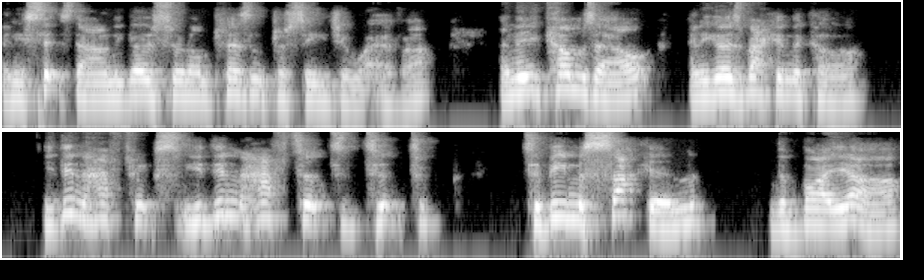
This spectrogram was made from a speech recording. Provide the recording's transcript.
and he sits down. He goes through an unpleasant procedure, whatever, and then he comes out and he goes back in the car. You didn't have to. You didn't have to to to to, to be masakin the bayah.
